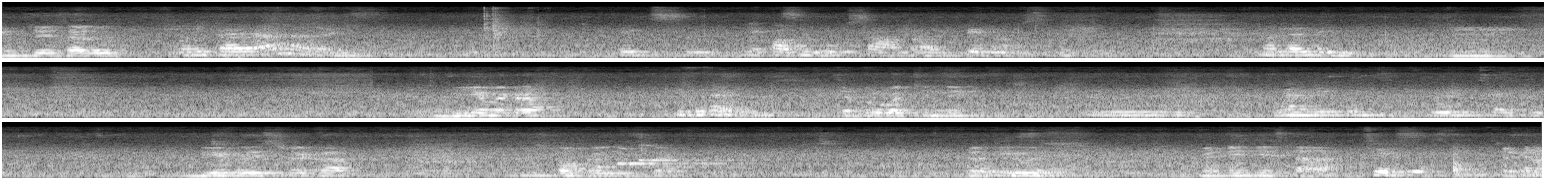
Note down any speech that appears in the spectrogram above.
ఏం చేశారు? వంకాయ ఎగ్స్ పప్పు సాంబార్ పెరుగు. మళ్ళీ నెయ్యి. మ్మ్. బియ్యం ఎక్కడ? ఎప్పుడు వచ్చింది? బియ్యం రిజిస్టర్ ఎక్కడ? స్టాక్ రిజిస్టర్. ప్రతిరోజు మెయింటైన్ చేస్తారా? ఎక్కడ?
